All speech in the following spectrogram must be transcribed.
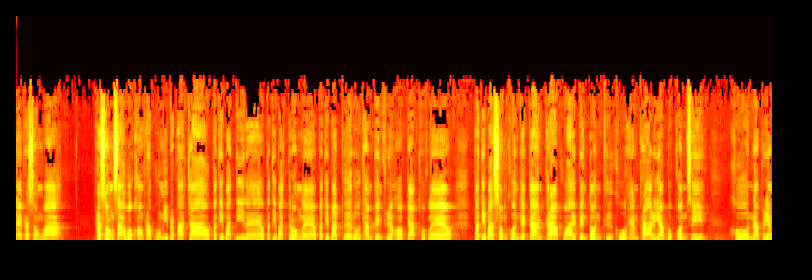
ในพระสงฆ์ว่าพระสงฆ์สาวกของพระผู้มีพระภาคเจ้า ปฏิบัติดีแล้ว ปฏิบัติตรงแล้ว ปฏิบัติเพื่อรู้ธรรมเป็นเครื่องออกจากทุกข์แล้ว ปฏิบัติสมควรแก่การกราบไหว้เป็นต้นคือคู่แห่งพระอริยบุคคลสี่ คู่นับเรียง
